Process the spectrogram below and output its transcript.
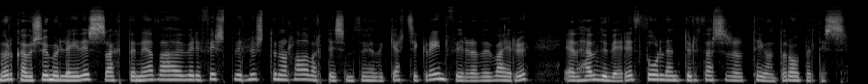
Mörg hafi sömur leiðis sagt henni að það hefði verið fyrst við hlustun á hlaðvarpið sem þau hefði gert sig grein fyrir að þau væru eða hefðu verið þólendur þessar tegundar ofbeldis.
